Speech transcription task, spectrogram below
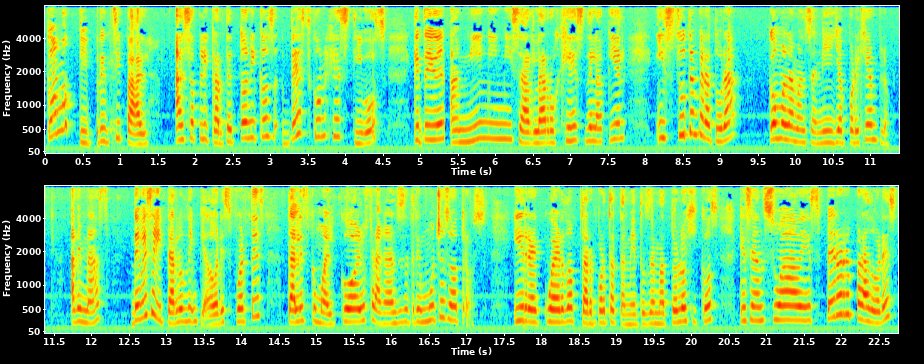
Como tip principal, es aplicarte tónicos descongestivos que te ayuden a minimizar la rojez de la piel y su temperatura, como la manzanilla, por ejemplo. Además, debes evitar los limpiadores fuertes, tales como alcohol, fragancias, entre muchos otros. Y recuerda optar por tratamientos dermatológicos que sean suaves pero reparadores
